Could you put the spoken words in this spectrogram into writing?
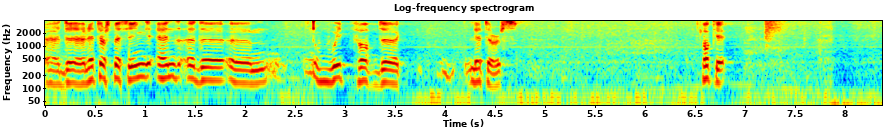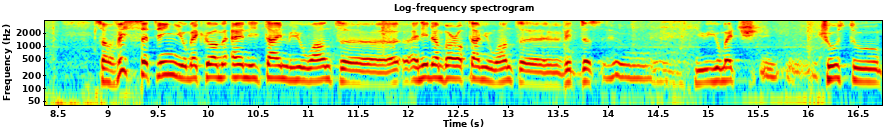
uh, the letter spacing and uh, the um, width of the letters. Okay. So this setting you may come any time you want, uh, any number of time you want. Does, you, you may ch choose to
